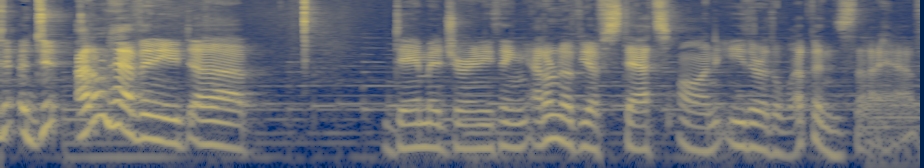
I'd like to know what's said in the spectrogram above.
I don't have any uh, damage or anything. I don't know if you have stats on either of the weapons that I have.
